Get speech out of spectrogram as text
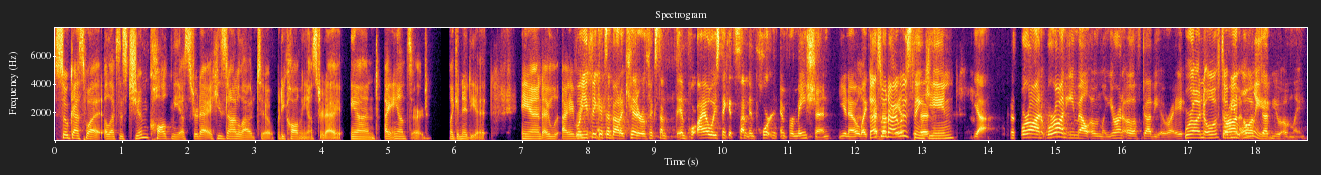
So guess what alexis? Jim called me yesterday. He's not allowed to but he called me yesterday and i answered like an idiot. And I, I well, you think it's about a kid or it's like some important. I always think it's some important information. You know, like that's what I was thinking. Yeah, because we're on we're on email only. You're on OFW, right? We're on OFW we're on only. OFW only.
